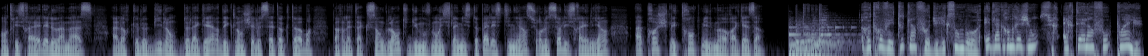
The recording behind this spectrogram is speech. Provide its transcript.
entre Israël et le Hamas alors que le bilan de la guerre déclenché le 7 octobre par l'attaque sanglante du mouvement islamiste palestinien palestiniens sur le sol israélien approche les 30 000 morts à Gaza. Retrouvez toute l'info du Luxembourg et de la Grande Région sur rtlinfo.lu.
